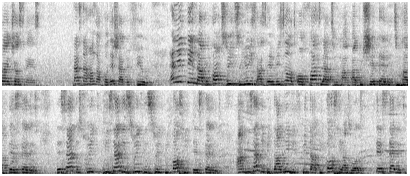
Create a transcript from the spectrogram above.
righteousness. Thirst and hunger for they shall be filled anything that becomes sweet to you is as a result of fact that you have appreciated it you have tasted it. They said the sweet he said the sweet is sweet because he tasted it. And he said the bitter leaf is bitter because he has what? Tasted it.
